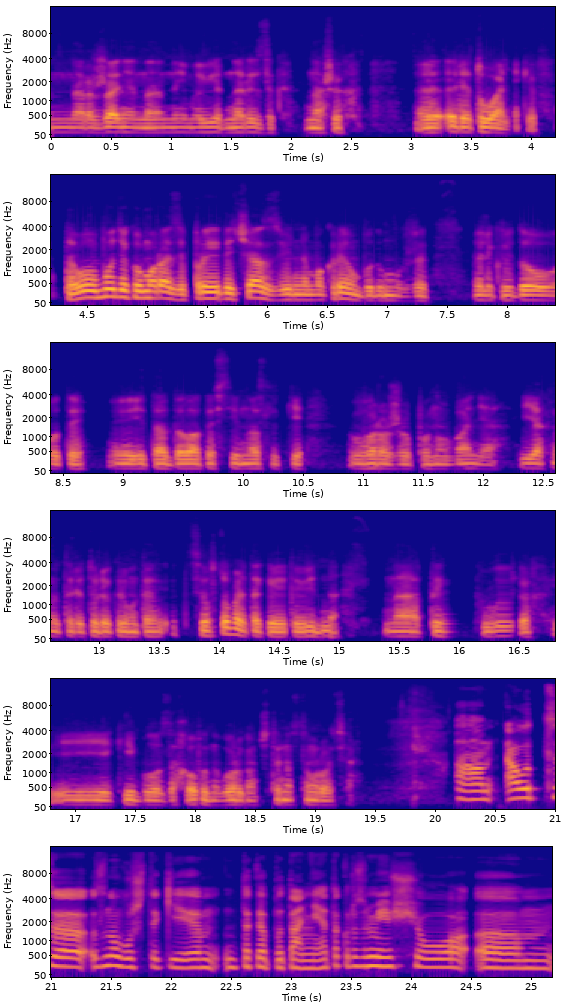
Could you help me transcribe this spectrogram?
наражання на неймовірний ризик наших рятувальників. Тому в будь-якому разі прийде час, звільнимо Крим, будемо вже ліквідовувати е, і та долати всі наслідки ворожого панування як на території Криму та Севастополя, так і відповідно на тих вишках, які було захоплено ворогом в 2014 році. А, а от е, знову ж таки таке питання. Я так розумію, що ем,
